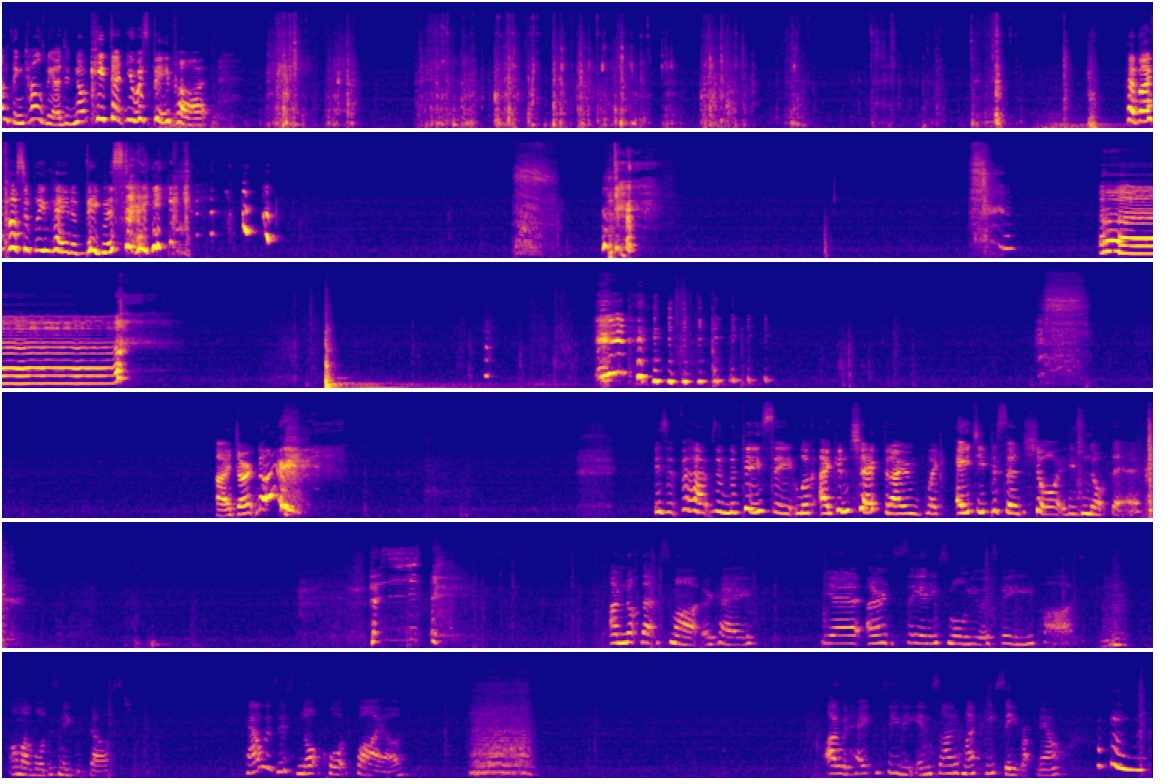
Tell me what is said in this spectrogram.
Something tells me I did not keep that USB part. Have I possibly made a big mistake? uh... I don't know. Is it perhaps in the PC? Look, I can check, but I am like 80% sure it is not there. I'm not that smart, okay? Yeah, I don't see any small USB part. Oh my lord, this needs a dust. How is this not caught fire? I would hate to see the inside of my PC right now.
